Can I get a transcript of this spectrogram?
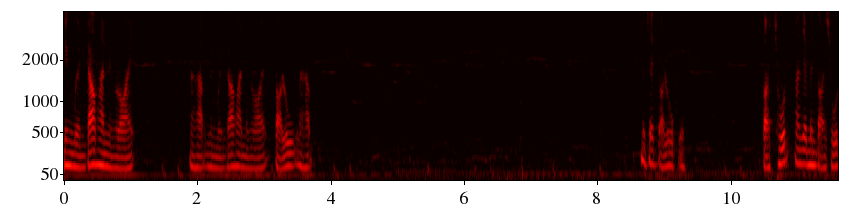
19,100 นะครับ 19,100 ต่อลูกนะครับ ไม่ใช่ต่อลูกดิต่อชุดน่าจะเป็นต่อชุด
